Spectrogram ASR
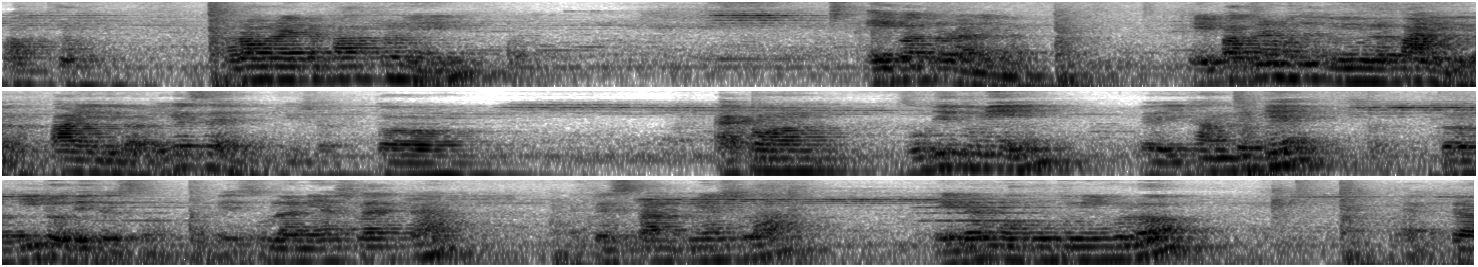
পাত্র। ধরো আমরা একটা পাত্র নিই। এই পাত্রটা নিলাম। এই পাত্রের মধ্যে তুমি হলো পানি দিবা পানি দিবা ঠিক আছে? তো এখন যদি তুমি এইখান থেকে ধরো হিটও দিতেছো এই চুলা নিয়ে আসলা একটা একটা স্ট্যান্ড নিয়ে আসলা এটার মধ্যে তুমি হলো একটা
